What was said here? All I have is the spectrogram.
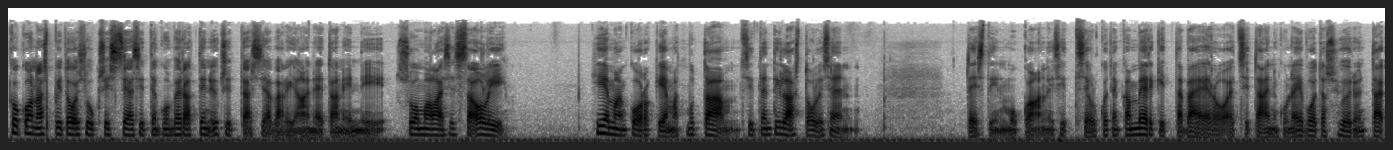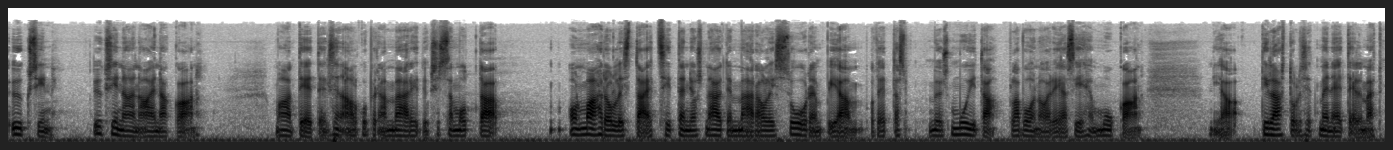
kokonaispitoisuuksissa ja sitten kun verrattiin yksittäisiä väriaineita, niin, niin suomalaisissa oli hieman korkeammat, mutta sitten tilastollisen testin mukaan, niin sitten se ei ollut kuitenkaan merkittävä ero, että sitä niin kuin ei voitaisiin hyödyntää yksin, yksinään ainakaan maantieteellisen alkuperän määrityksissä, mutta on mahdollista, että sitten jos näytemäärä olisi suurempi ja otettaisiin myös muita flavonoideja siihen mukaan ja tilastolliset menetelmät,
